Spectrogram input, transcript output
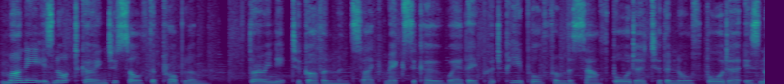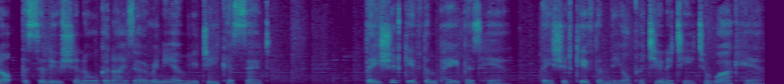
Money is not going to solve the problem, throwing it to governments like Mexico where they put people from the south border to the north border is not the solution organizer Irineo Mujica said. They should give them papers here, they should give them the opportunity to work here.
